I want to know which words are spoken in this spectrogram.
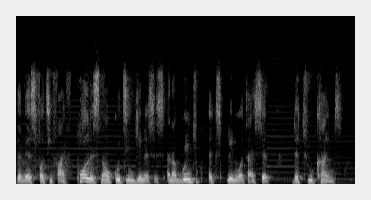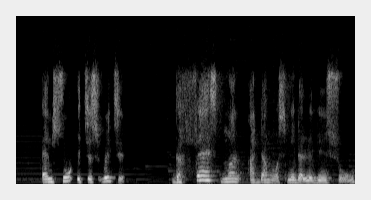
The verse 45. Paul is now quoting Genesis, and I'm going to explain what I said the two kinds. And so it is written the first man, Adam, was made a living soul,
